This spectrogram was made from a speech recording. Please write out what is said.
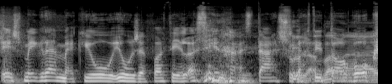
és még remek jó József Attila színház társulati tagok.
